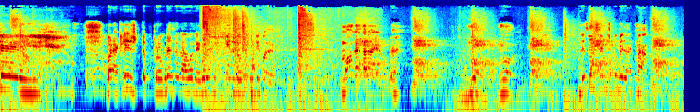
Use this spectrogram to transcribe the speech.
Okay. But at least the progress is I was able to kill those two people. Mog has arrived. More, more. This one seems to be like my account.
